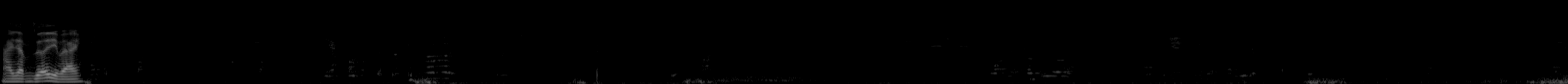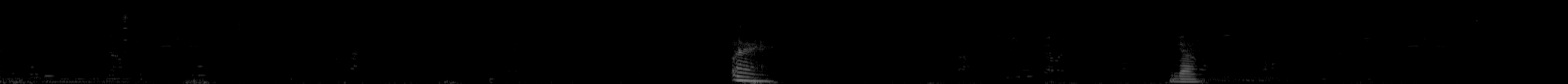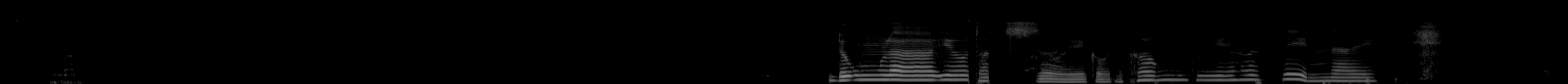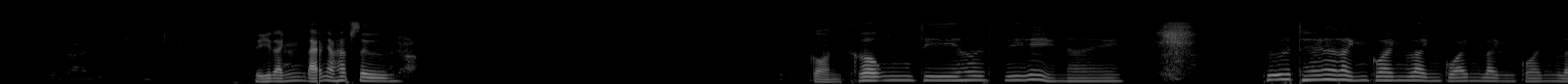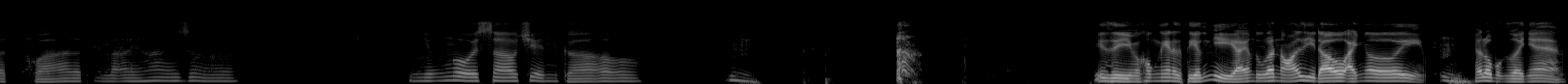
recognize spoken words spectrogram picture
hai trăm rưỡi gì vậy anh? Vâng đúng là yêu thật rồi còn không thì hơi phí này. Thì đánh đánh nhà pháp sư. Còn không thì hơi phí này. Cứ thế lanh quanh lanh quanh lanh quanh, lật qua lật lại hai giờ. Những ngôi sao trên cao cái gì mà không nghe được tiếng nhỉ? À? em tú đã nói gì đâu anh ơi. Hello mọi người nha.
